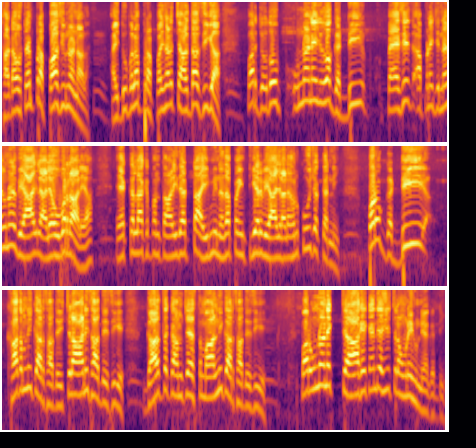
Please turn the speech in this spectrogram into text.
ਸਾਡਾ ਉਸ ਟਾਈਮ ਭਰਪਾ ਸੀ ਉਹਨਾਂ ਨਾਲ। ਐਦੋਂ ਪਹਿਲਾਂ ਭਰਪਾ ਹੀ ਸਾਡਾ ਚੱਲਦਾ ਸੀਗਾ। ਪਰ ਜਦੋਂ ਉਹਨਾਂ ਨੇ ਜਦੋਂ ਗੱਡੀ ਪੈਸੇ ਆਪਣੇ ਜਿੰਨਾ ਵੀ ਉਹਨਾਂ ਨੇ ਵਿਆਜ ਲਾ ਲਿਆ ਓਵਰ ਲਾ ਲਿਆ 1 ਲੱਖ 45 ਦਾ 2.5 ਮਹੀਨੇ ਦਾ 35000 ਵਿਆਜ ਲਾ ਲਿਆ ਤੁਹਾਨੂੰ ਕੋਈ ਚੱਕਰ ਨਹੀਂ। ਪਰ ਉਹ ਗੱਡੀ ਖਤਮ ਨਹੀਂ ਕਰ ਸਕਦੇ ਸੀ, ਚਲਾ ਨਹੀਂ ਸਕਦੇ ਸੀਗੇ। ਗਲਤ ਕੰਮ 'ਚ ਇਸਤੇਮਾਲ ਨਹੀਂ ਕਰ ਸਕਦੇ ਸੀਗੇ। ਪਰ ਉਹਨਾਂ ਨੇ ਚਲਾ ਕੇ ਕਹਿੰਦੇ ਅਸੀਂ ਚਲਾਉਣੇ ਹੁੰਨੇ ਆ ਗੱਡੀ।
